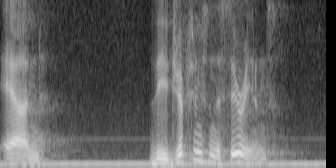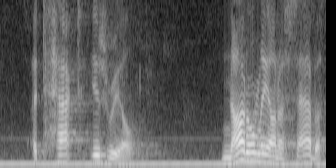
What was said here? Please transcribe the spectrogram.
And the Egyptians and the Syrians attacked Israel not only on a Sabbath,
